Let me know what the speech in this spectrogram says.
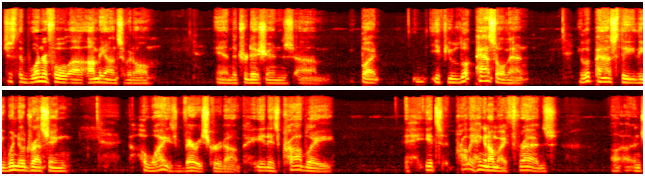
just the wonderful uh, ambiance of it all and the traditions. Um, but if you look past all that, you look past the the window dressing. Hawaii is very screwed up. It is probably it's probably hanging on by threads. Uh, and,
